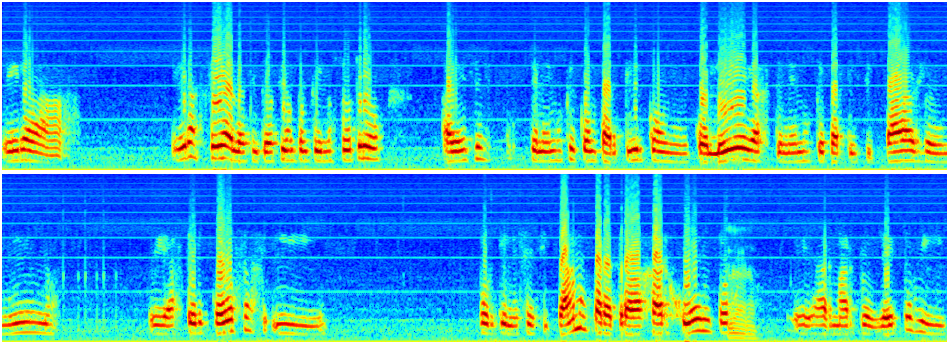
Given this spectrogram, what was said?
Era, era fea la situación porque nosotros a veces tenemos que compartir con colegas, tenemos que participar, reunirnos, eh, hacer cosas y porque necesitamos para trabajar juntos, eh, armar proyectos y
